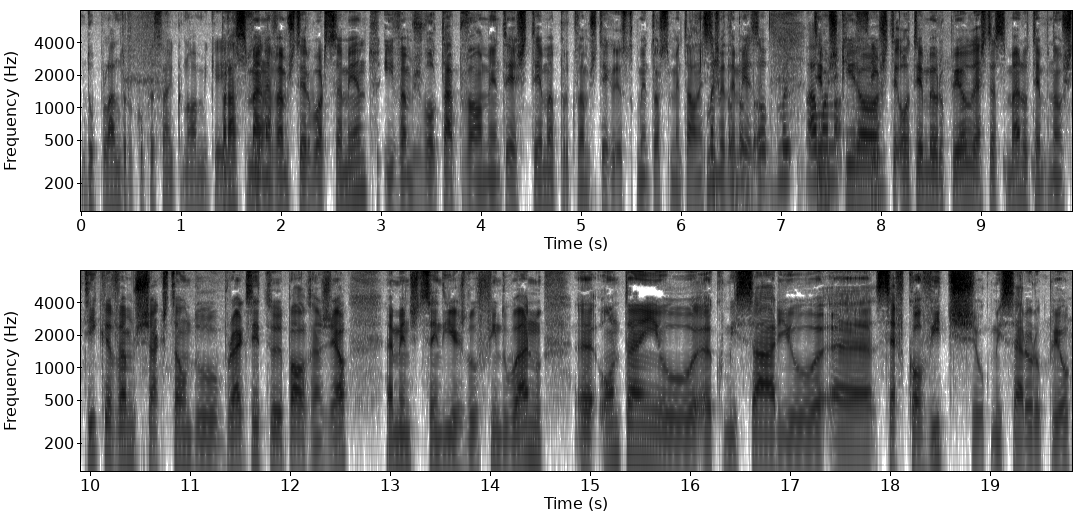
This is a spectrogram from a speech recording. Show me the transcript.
do plano de recuperação económica. Para a semana vamos ter o orçamento e vamos voltar provavelmente a este tema, porque vamos ter esse documento orçamental em cima mas, da mesa. Mas, Temos que ir ao, ao, tema europeu esta semana, o tempo não estica. Vamos à questão do Brexit. Paulo Rangel, a menos de 100 dias do fim do ano. Uh, ontem o uh, comissário uh, Sefcovic, o comissário europeu,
